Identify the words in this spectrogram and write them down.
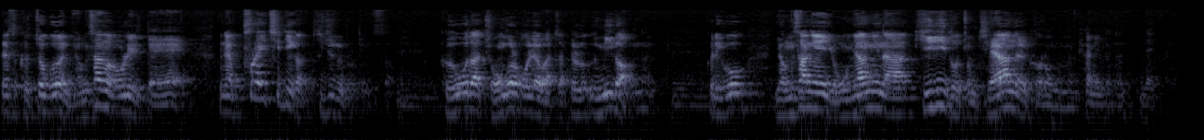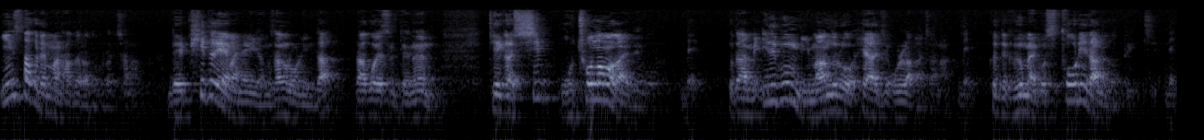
그래서 그쪽은 영상을 올릴 때 그냥 풀 HD가 기준으로 돼 있어. 음. 그거보다 좋은 걸 올려봤자 별로 의미가 없는. 음. 그리고 영상의 용량이나 길이도 좀 제한을 걸어놓는 편이거든. 네. 인스타그램만 하더라도 그렇잖아. 내 피드에 만약에 영상을 올린다 라고 했을 때는 걔가 15초 넘어가야 되고, 네. 그 다음에 1분 미만으로 해야지 올라가잖아. 네. 근데 그거 말고 스토리라는 것도 있지. 네.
